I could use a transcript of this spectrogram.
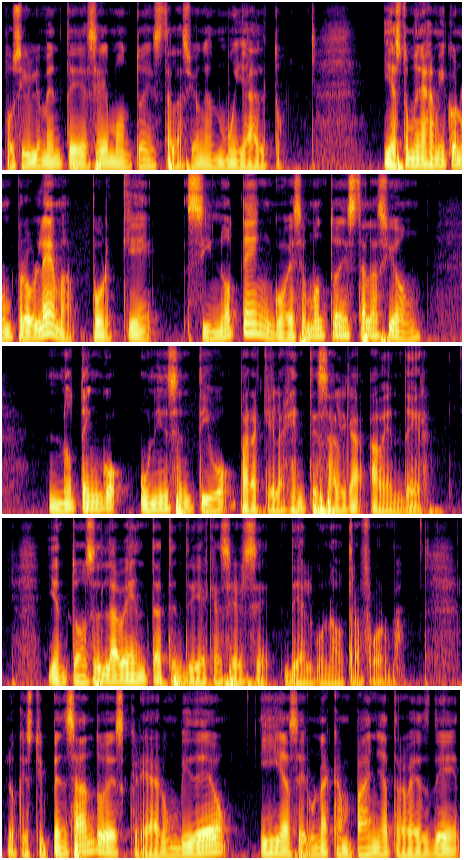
Posiblemente ese monto de instalación es muy alto. Y esto me deja a mí con un problema, porque si no tengo ese monto de instalación, no tengo un incentivo para que la gente salga a vender. Y entonces la venta tendría que hacerse de alguna otra forma. Lo que estoy pensando es crear un video y hacer una campaña a través de,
